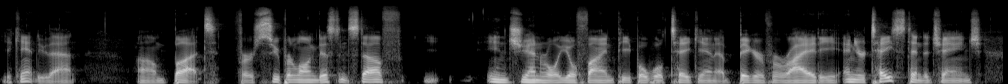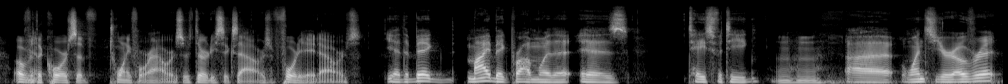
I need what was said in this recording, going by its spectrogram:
you can't do that, um, but for super long distance stuff, in general, you'll find people will take in a bigger variety, and your tastes tend to change over the course of 24 hours or 36 hours or 48 hours. Yeah, the big my big problem with it is taste fatigue. Mm-hmm. Uh, once you're over it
